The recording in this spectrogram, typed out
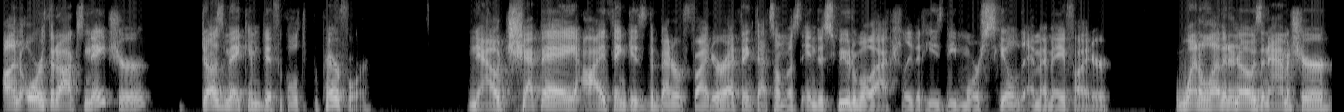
unorthodox nature does make him difficult to prepare for. Now, Chepe, I think, is the better fighter. I think that's almost indisputable, actually, that he's the more skilled MMA fighter. Went 11 0 as an amateur,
